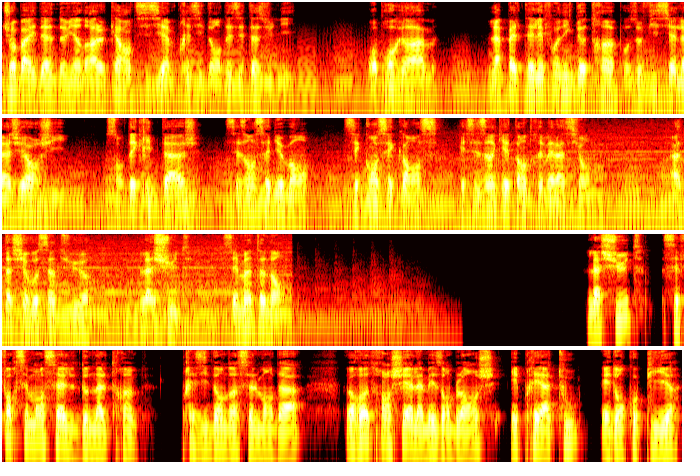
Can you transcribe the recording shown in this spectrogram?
Joe Biden deviendra le 46e président des États-Unis. Au programme, l'appel téléphonique de Trump aux officiels de la Géorgie, son décryptage, ses enseignements, ses conséquences et ses inquiétantes révélations. Attachez vos ceintures, la chute, c'est maintenant. La chute, c'est forcément celle de Donald Trump, président d'un seul mandat, retranché à la Maison Blanche et prêt à tout, et donc au pire,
